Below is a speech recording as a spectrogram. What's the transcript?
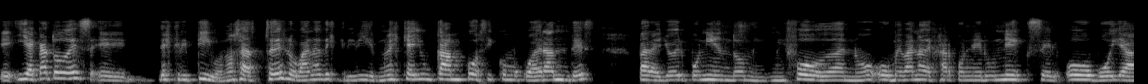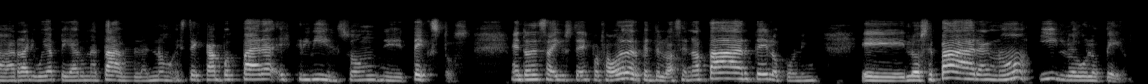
Eh, y acá todo es eh, descriptivo, ¿no? O sea, ustedes lo van a describir, no es que hay un campo así como cuadrantes para yo ir poniendo mi, FODA, ¿no? O me van a dejar poner un Excel, o voy a agarrar y voy a pegar una tabla, no, este campo es para escribir, son eh, textos. Entonces ahí ustedes, por favor, de repente lo hacen aparte, lo ponen, eh, lo separan, ¿no? Y luego lo pegan.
